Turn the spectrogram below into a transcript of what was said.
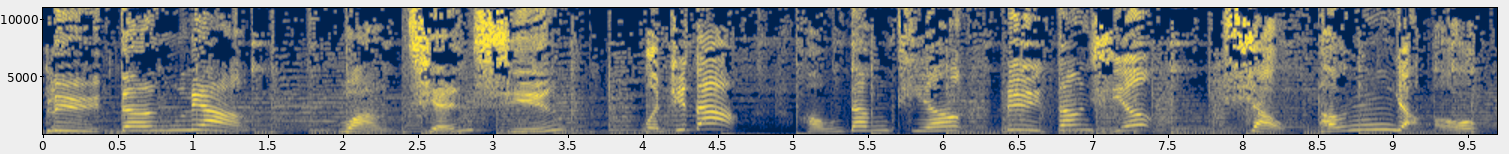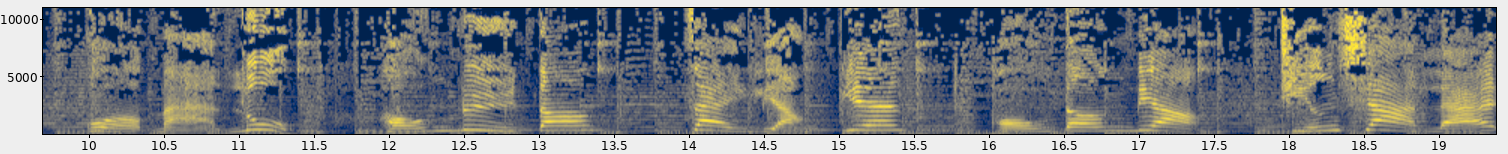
绿灯亮，往前行。我知道，红灯停，绿灯行。小朋友过马路，红绿灯在两边，红灯亮，停下来；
